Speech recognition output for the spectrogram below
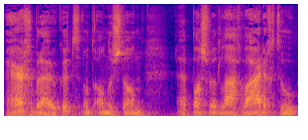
hergebruik het, want anders dan passen we het laagwaardig toe.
